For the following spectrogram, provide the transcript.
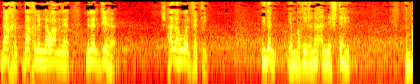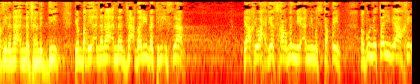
داخل داخل النواة من من الجهة. هذا هو الفتيل إذا ينبغي لنا أن نجتهد. ينبغي لنا أن نفهم الدين. ينبغي لنا أن ندفع ضريبة الإسلام. يا أخي واحد يسخر مني أني مستقيم. أقول له طيب يا أخي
